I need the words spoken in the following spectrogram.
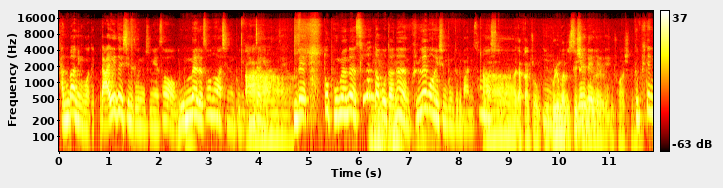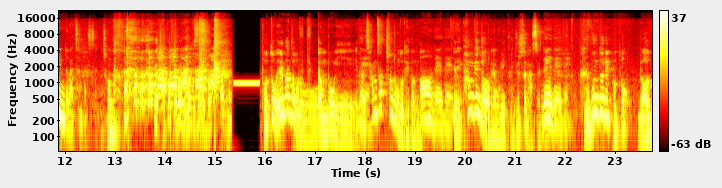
반반인 것 같아요. 나이 드신 분 중에서 몸매를 선호하시는 분이 굉장히 아. 많으세요. 근데 또 보면은 슬렌더보다는 글래머이신 분들을 많이 선호하시더라고요. 아, 약간 좀이 음. 볼륨감 있으신 네네네네. 분을 좀 좋아하시는. 그 피디님도 마찬가지잖아요. 저는 왜 자꾸 저를 물어보세요. 보통 일반적으로 연봉이 한 네. 3, 4천 정도 되거든요. 어, 네네. 그냥 평균적으로 그냥 우리 그 뉴스 봤을 때 네네네. 그분들이 보통 몇,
